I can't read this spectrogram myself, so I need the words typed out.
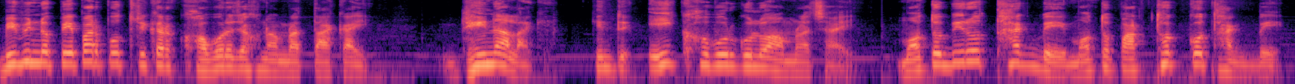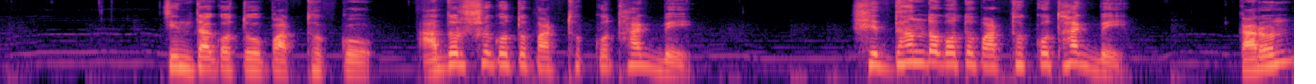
বিভিন্ন পেপার পত্রিকার খবরে যখন আমরা তাকাই, ঘৃণা লাগে। কিন্তু এই খবরগুলো আমরা চাই, মতবিরোধ থাকবে মত পার্থক্য থাকবে, চিন্তাগত পার্থক্য, আদর্শগত পার্থক্য থাকবে, সিদ্ধান্তগত পার্থক্য থাকবে। কারণ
